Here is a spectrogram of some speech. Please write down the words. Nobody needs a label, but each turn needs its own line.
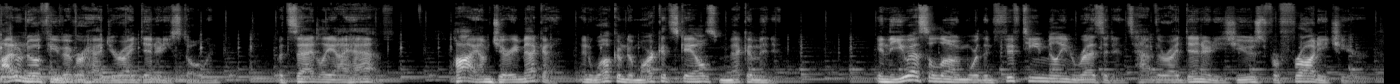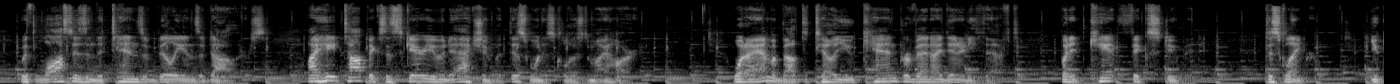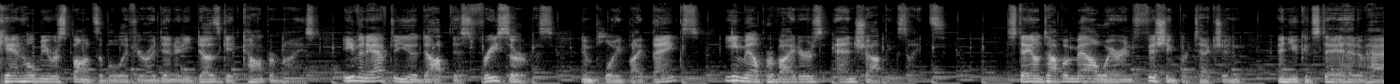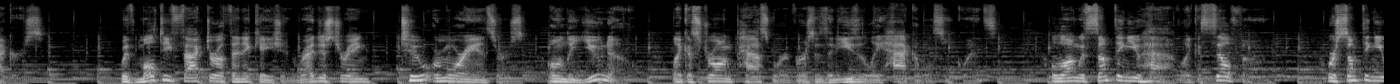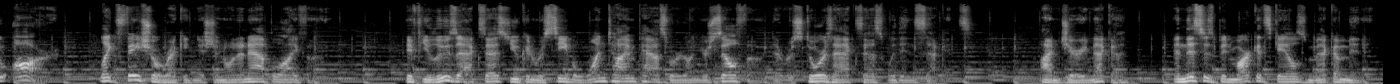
I don't know if you've ever had your identity stolen, but sadly I have. Hi, I'm Jerry Mecca, and welcome to MarketScale's Mecca Minute. In the US alone, more than 15 million residents have their identities used for fraud each year, with losses in the tens of billions of dollars. I hate topics that scare you into action, but this one is close to my heart. What I am about to tell you can prevent identity theft, but it can't fix stupid. Disclaimer you can't hold me responsible if your identity does get compromised, even after you adopt this free service employed by banks, email providers, and shopping sites. Stay on top of malware and phishing protection, and you can stay ahead of hackers. With multi factor authentication registering two or more answers, only you know, like a strong password versus an easily hackable sequence, along with something you have, like a cell phone, or something you are, like facial recognition on an Apple iPhone. If you lose access, you can receive a one time password on your cell phone that restores access within seconds. I'm Jerry Mecca, and this has been MarketScale's Mecca Minute.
